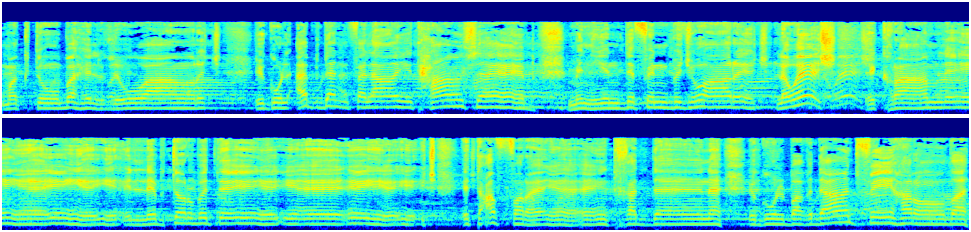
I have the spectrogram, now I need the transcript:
مكتوبة لزوارك يقول أبدا فلا يتحاسب من يندفن بجوارك. لو إيش؟ إكرام لي اللي بتربتك. تعفر تخدنا يقول بغداد فيها روضة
